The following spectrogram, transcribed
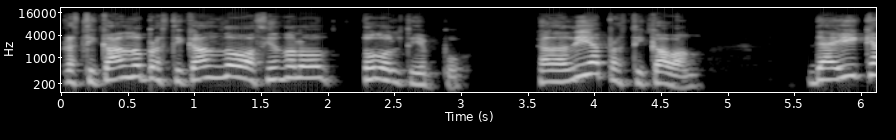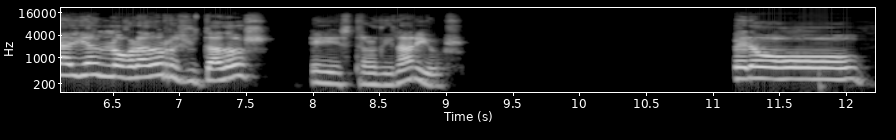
Practicando, practicando, haciéndolo todo el tiempo. Cada día practicaban. De ahí que hayan logrado resultados extraordinarios. Pero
